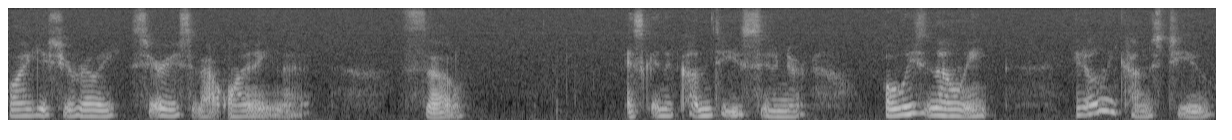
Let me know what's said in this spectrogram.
well, I guess you're really serious about wanting that. So it's going to come to you sooner always knowing it only comes to you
